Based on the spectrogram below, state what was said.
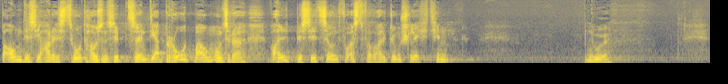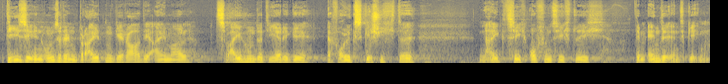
Baum des Jahres 2017, der Brotbaum unserer Waldbesitzer und Forstverwaltung schlechthin. Nur, diese in unseren Breiten gerade einmal 200-jährige Erfolgsgeschichte neigt sich offensichtlich dem Ende entgegen.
